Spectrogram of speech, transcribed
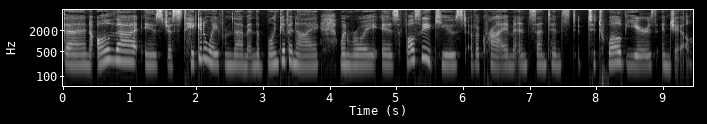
then all of that is just taken away from them in the blink of an eye when Roy is falsely accused of a crime and sentenced to 12 years in jail.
